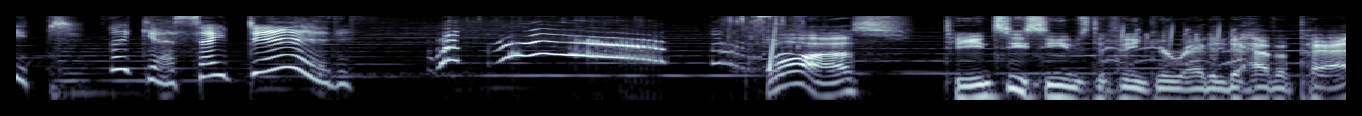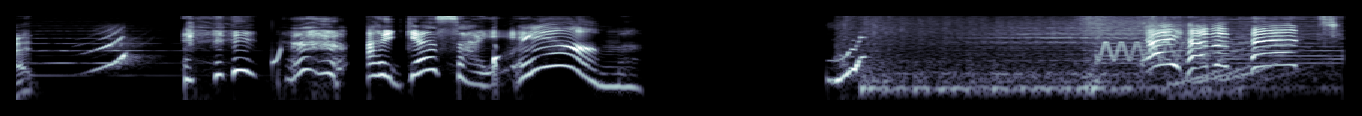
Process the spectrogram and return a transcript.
right. I guess I did. Plus, Teensy seems to think you're ready to have a pet. I guess I am. I have a pet!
